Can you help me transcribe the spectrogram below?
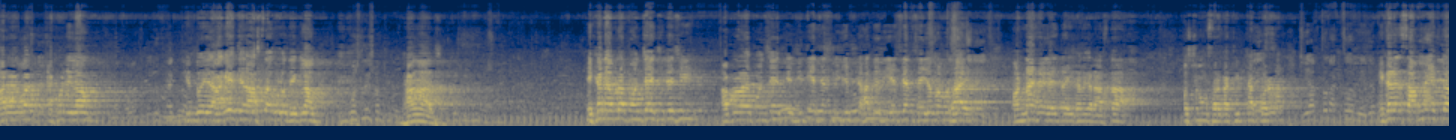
আর একবার এখন এলাম কিন্তু এর আগে যে রাস্তাগুলো দেখলাম ভাঙা আছে। এখানে আমরা পঞ্চায়েত জিতেছি আপনারা পঞ্চায়েতকে জিতিয়েছেন বিজেপির হাতে দিয়েছেন সেই জন্য বোধ হয় অন্যায় হয়ে গেছে তাই এখানকার রাস্তা পশ্চিমবঙ্গ সরকার ঠিকঠাক করে না। এখানে সামনে একটা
